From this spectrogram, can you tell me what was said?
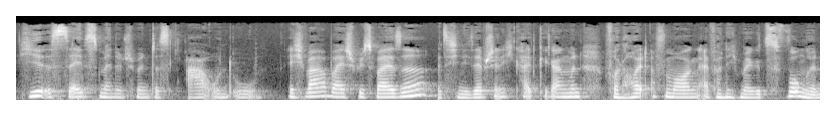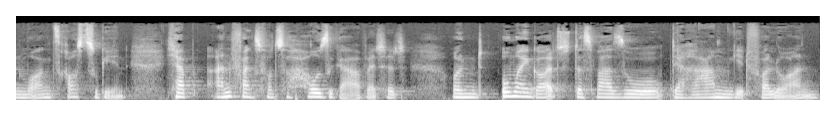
Hier ist Selbstmanagement das A und O. Ich war beispielsweise, als ich in die Selbstständigkeit gegangen bin, von heute auf morgen einfach nicht mehr gezwungen, morgens rauszugehen. Ich habe anfangs von zu Hause gearbeitet und oh mein Gott, das war so, der Rahmen geht verloren.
